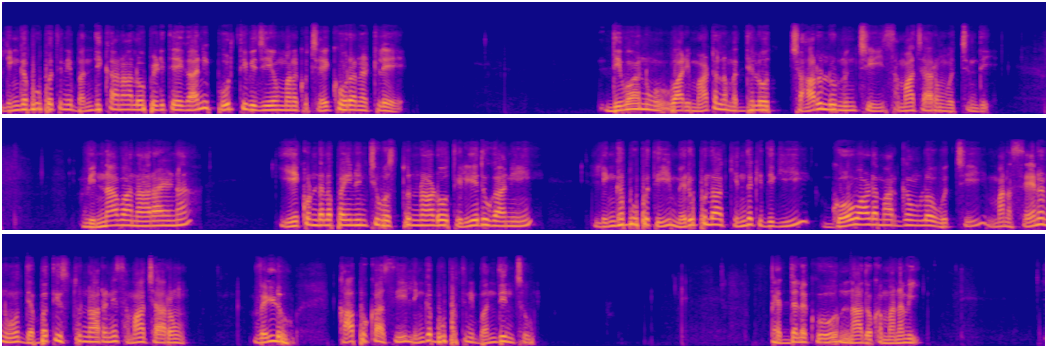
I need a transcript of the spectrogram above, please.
లింగభూపతిని బందికానాలో పెడితే గాని పూర్తి విజయం మనకు చేకూరనట్లే. దివాను వారి మాటల మధ్యలో చారులు నుంచి సమాచారం వచ్చింది. విన్నావా నారాయణ? ఏ కొండలపై నుంచి వస్తున్నాడో తెలియదు గాని లింగభూపతి మెరుపులా కిందకి దిగి గోవాడ మార్గంలో వచ్చి మన సేనను దెబ్బతీస్తున్నారని సమాచారం. వెళ్ళు కాపు కాసి లింగభూపతిని బంధించు. పెద్దలకు నాదొక మనవి.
